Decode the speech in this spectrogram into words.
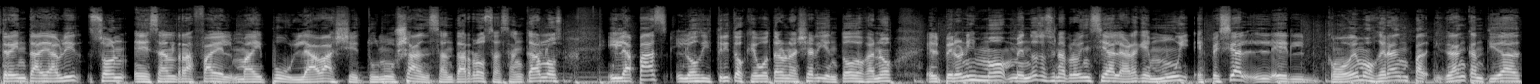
30 de abril. Son eh, San Rafael, Maipú, Lavalle, Tunuyán, Santa Rosa, San Carlos y La Paz, los distritos que votaron ayer y en todos ganó el peronismo. Mendoza es una provincia, la verdad que muy especial. como vemos, gran, gran cantidad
